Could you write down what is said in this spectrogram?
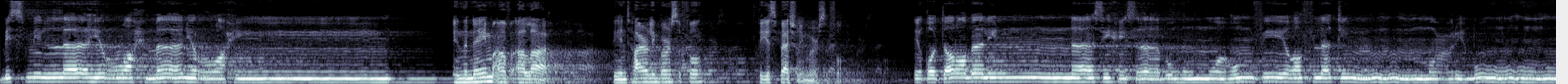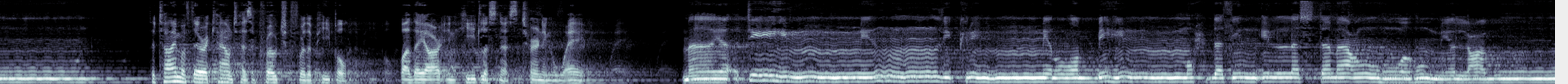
بسم الله الرحمن الرحيم In the name of Allah, the entirely merciful, the especially merciful. اقترب للناس حسابهم وهم في غفلة معرضون The time of their account has approached for the people, while they are in heedlessness turning away. ما يأتيهم من ذكر من ربهم محدث إلا استمعوه وهم يلعبون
